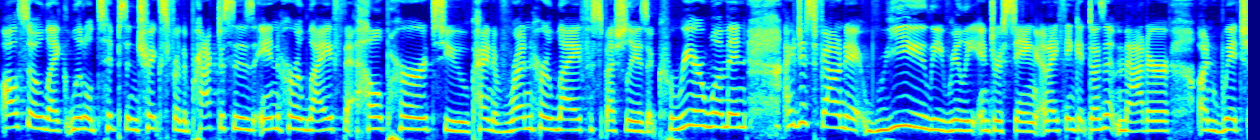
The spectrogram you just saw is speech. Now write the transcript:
also like little tips and tricks for the practices in her life that help her to kind of run her life, especially as a career woman. I just found it really, really interesting. And I think it doesn't matter on which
